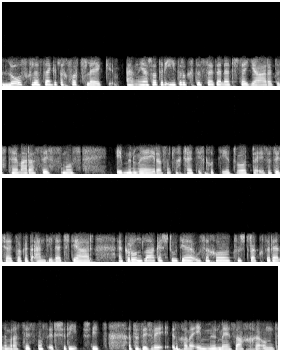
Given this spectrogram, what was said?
losgelöst eigentlich von Pflege, habe ich ja schon den Eindruck, dass in den letzten Jahren das Thema Rassismus immer mehr in der Öffentlichkeit diskutiert worden ist. Es ist jetzt sogar Ende letzten Jahr eine Grundlagenstudie rausgekommen zu strukturellem Rassismus in der Schweiz. Also es, ist wie, es kommen immer mehr Sachen und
